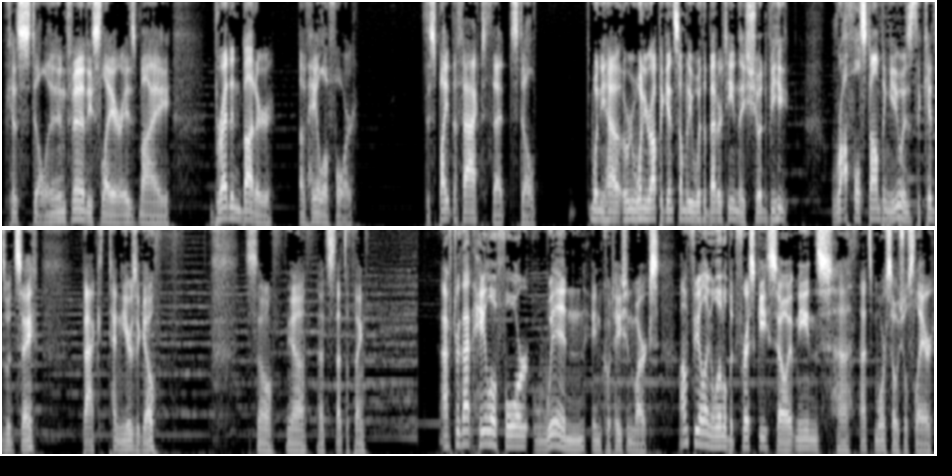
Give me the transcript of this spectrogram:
Because still, Infinity Slayer is my bread and butter of Halo 4. Despite the fact that still when you have or when you're up against somebody with a better team, they should be ruffle stomping you, as the kids would say back 10 years ago. So, yeah, that's that's a thing. After that Halo 4 win, in quotation marks, I'm feeling a little bit frisky, so it means uh, that's more Social Slayer.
